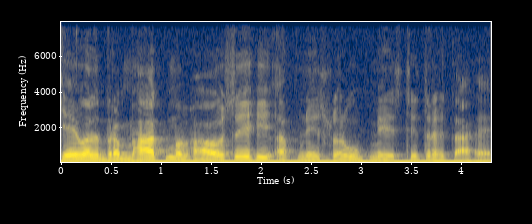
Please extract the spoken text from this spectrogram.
केवल ब्रह्मात्म भाव से ही अपने स्वरूप में स्थित रहता है,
